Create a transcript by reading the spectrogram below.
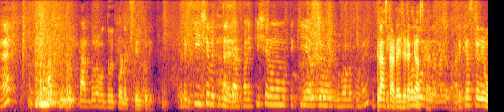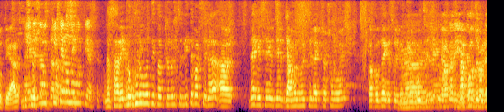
হ্যাঁ? কাঠগুলোর মধ্যে আমি প্রোডাক্ট সেল করি। এটা কি হিসেবে তুমি কাট মানে কিসের অনুমতি কি আছে একটু বলো তো ভাই? ক্রাশ কাট এই ক্রাশ কাট এটা ক্র্যাশ কার্ডের মতোই আর এটা কিসের অনুমতি আছে না স্যার এটা অনুমতি তো কোনো কিছু নিতে পারছি না আর দেখেছে ওই যে জামাল হয়েছিল একটা সময় তখন থেকে বলছে যে এটা হ্যাঁ, বন্ধ করে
